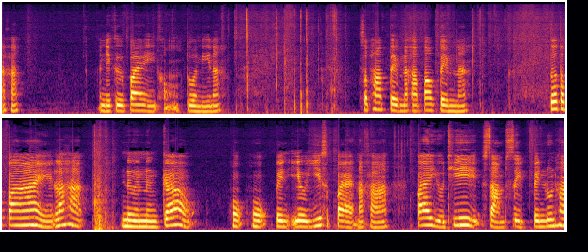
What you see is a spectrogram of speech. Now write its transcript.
นะคะ อันนี้คือป้ายของตัวนี้นะ สภาพเต็มนะคะ เป้าเต็มนะ ตัวต่อไปรหัสหนึ่งหนึ่งเก้าหกหกเป็นเอลยี่สิบแปดนะคะ ป้ายอยู่ที่สามสิบเป็นรุ่นห้า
